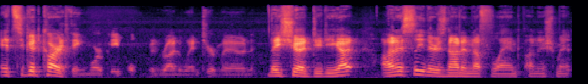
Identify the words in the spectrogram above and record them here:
It's a good card. I think more people should run Winter Moon. They should, dude. You got honestly, there's not enough land punishment.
